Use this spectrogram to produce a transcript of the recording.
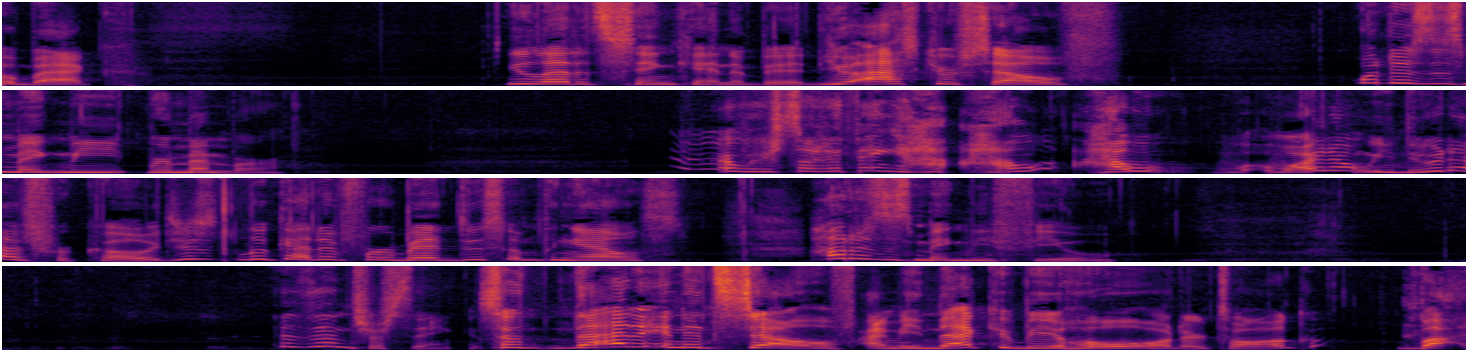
go back. You let it sink in a bit. You ask yourself, what does this make me remember? And we started thinking, how, how, why don't we do that for code? Just look at it for a bit, do something else. How does this make me feel? It's interesting. So that in itself, I mean, that could be a whole other talk. But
